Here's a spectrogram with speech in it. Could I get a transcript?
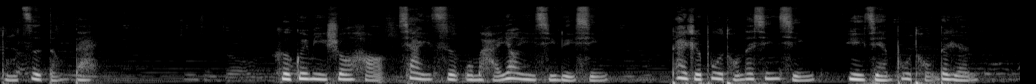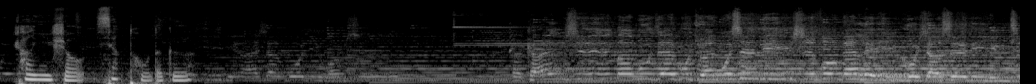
独自等待？和闺蜜说好，下一次我们还要一起旅行。带着不同的心情遇见不同的人，唱一首相同的歌。看似满不在乎，转过身的是否干泪后消失的影子？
